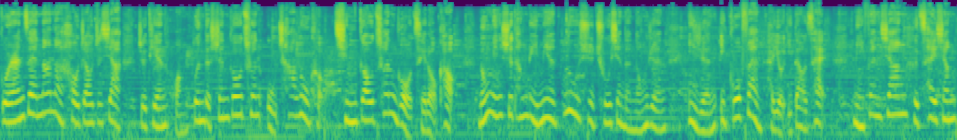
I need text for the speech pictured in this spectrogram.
果然，在娜娜号召之下，这天黄昏的深沟村五岔路口，清高村狗切路靠农民食堂里面陆续出现的农人，一人一锅饭，还有一道菜，米饭香和菜香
